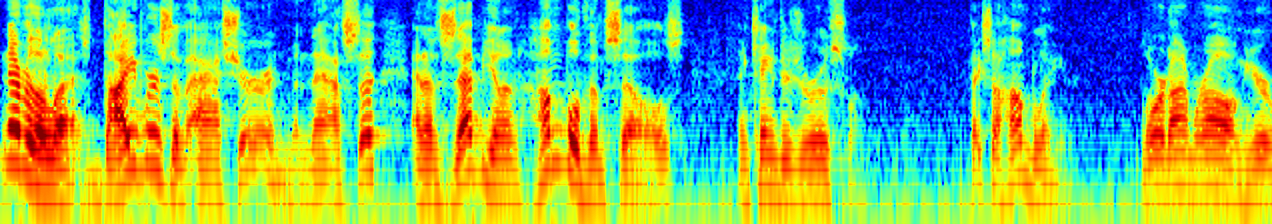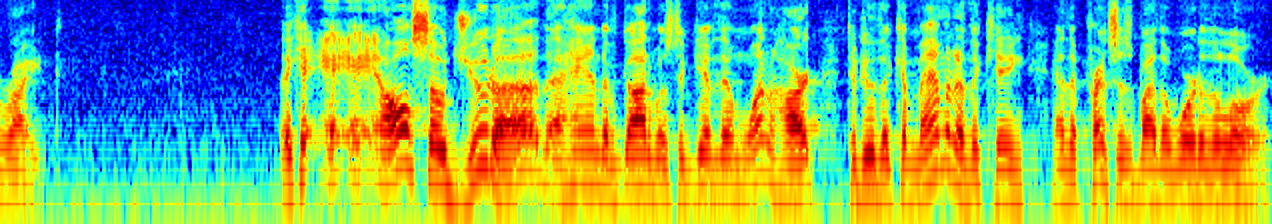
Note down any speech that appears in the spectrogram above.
Nevertheless, divers of Asher and Manasseh and of Zebulun humbled themselves and came to Jerusalem. It takes a humbling Lord, I'm wrong, you're right. Can, and also, Judah, the hand of God was to give them one heart to do the commandment of the king, and the princes by the word of the Lord.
